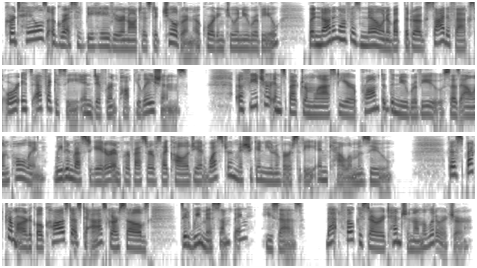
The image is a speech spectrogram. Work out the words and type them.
curtails aggressive behavior in autistic children, according to a new review, but not enough is known about the drug's side effects or its efficacy in different populations. A feature in Spectrum last year prompted the new review, says Alan Poling, lead investigator and professor of psychology at Western Michigan University in Kalamazoo. The Spectrum article caused us to ask ourselves, did we miss something? He says. That focused our attention on the literature.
